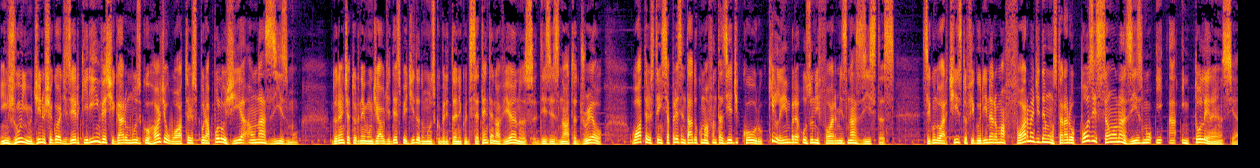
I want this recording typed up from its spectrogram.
Em junho, Dino chegou a dizer que iria investigar o músico Roger Waters por apologia ao nazismo. Durante a turnê mundial de despedida do músico britânico de 79 anos, This Is Not a Drill, Waters tem se apresentado com uma fantasia de couro que lembra os uniformes nazistas. Segundo o artista, o figurino era uma forma de demonstrar oposição ao nazismo e à intolerância.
